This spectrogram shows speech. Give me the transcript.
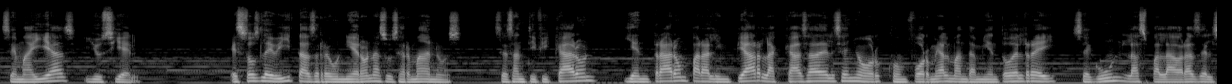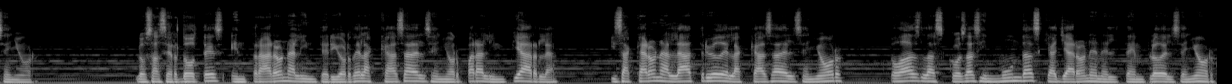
Semaías y Uziel. Estos levitas reunieron a sus hermanos, se santificaron y entraron para limpiar la casa del Señor conforme al mandamiento del rey, según las palabras del Señor. Los sacerdotes entraron al interior de la casa del Señor para limpiarla, y sacaron al atrio de la casa del Señor todas las cosas inmundas que hallaron en el templo del Señor.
